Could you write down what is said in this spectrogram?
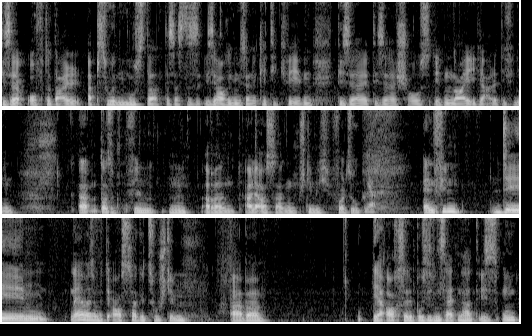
diese oft total absurden Muster. Das heißt, das ist ja auch irgendwie so eine Kritik, wie eben diese, diese Shows eben neue Ideale definieren. Ähm, trotzdem, Film, mh, hm, aber alle Aussagen stimme ich voll zu. Ja. Ein Film, dem, naja, weiß ich mit der Aussage zustimmen, aber der auch seine positiven Seiten hat, ist un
